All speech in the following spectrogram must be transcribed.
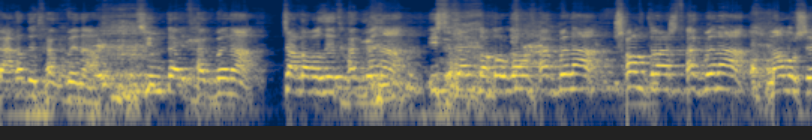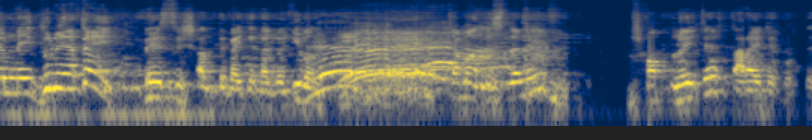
ডাকাতি থাকবে না চিন্তায় থাকবে না, চাঁদাবাজি থাকবে না, ইসলাম দখল করা থাকবে না, সন্ত্রাস থাকবে না। মানুষ এমনি দুনিয়াতেই বেশি শান্তি পাইতে থাকবে। কি বল জামাত ইসলামী স্বপ্ন এইটা, তারা এটা করতে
